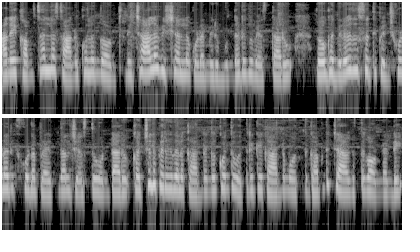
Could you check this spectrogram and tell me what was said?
అనేక అంశాల్లో సానుకూలంగా ఉంటుంది. చాలా విషయాల్లో కూడా మీరు ముందడుగు వేస్తారు. రోగ నిరోధక శక్తి పెంచుకోవడానికి కూడా ప్రయత్నాలు చేస్తూ ఉంటారు. ఖర్చుల పెరుగుదల కారణంగా కొంత ఒత్తిడికి కారణమవుతుంది కాబట్టి జాగ్రత్తగా ఉండండి.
